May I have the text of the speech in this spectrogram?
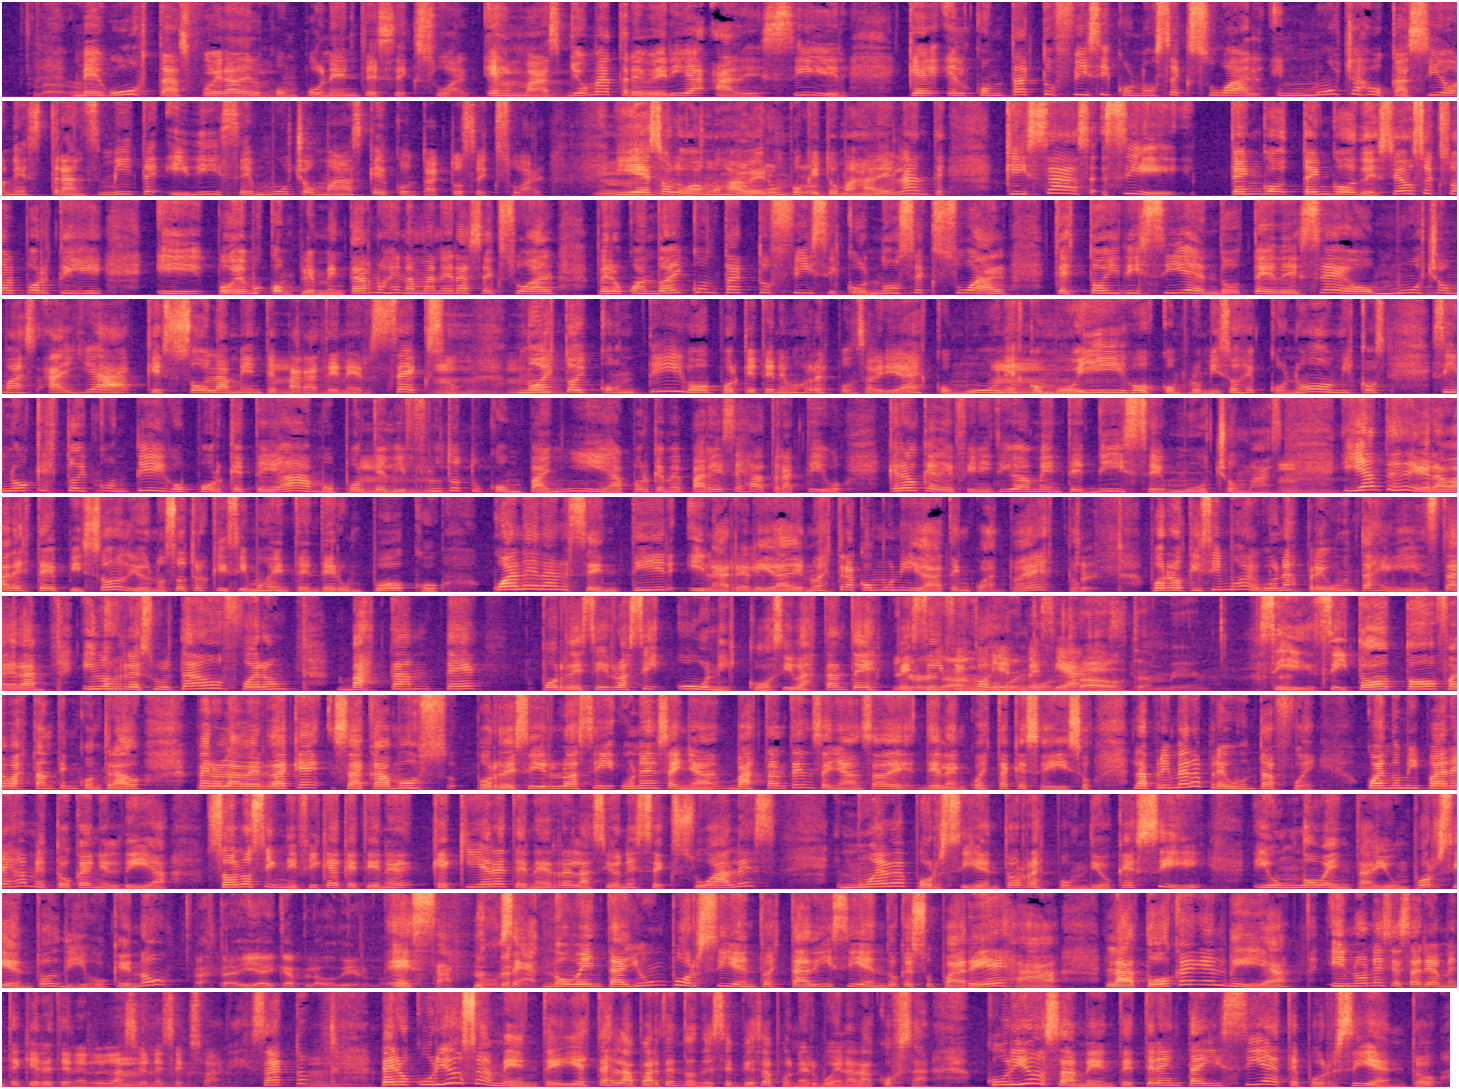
Me gustas fuera del componente sexual. Es más, yo me atrevería a decir que el contacto físico no sexual en muchas ocasiones transmite y dice mucho más que el contacto sexual. y eso lo vamos a ver un poquito más adelante. Quizás sí, tengo, tengo deseo sexual por ti y podemos complementarnos en la manera sexual, pero cuando hay contacto físico no sexual, te estoy diciendo, te deseo mucho más allá que solamente para tener sexo. No estoy contigo porque tenemos responsabilidades comunes como hijos, compromisos económicos, sino que estoy contigo porque te amo, porque disfruto tu compañía, porque me pareces atractivo. Creo que definitivamente dice mucho más. Y antes de grabar este episodio, nosotros quisimos entender un poco cuál era el sentir y la realidad de nuestra comunidad en cuanto a esto. Por lo que hicimos algunas preguntas en Instagram y los resultados fueron bastante por decirlo así, únicos y bastante específicos y poco especiales. también. Sí, sí, todo, todo fue bastante encontrado, pero la verdad que sacamos, por decirlo así, una enseñanza, bastante enseñanza de, de la encuesta que se hizo. La primera pregunta fue, cuando mi pareja me toca en el día, ¿solo significa que, tiene, que quiere tener relaciones sexuales? 9% respondió que sí y un 91% dijo que no. Hasta ahí hay que aplaudirlo. Exacto, o sea, 91% está diciendo que su pareja la toca en el día y no necesariamente quiere tener relaciones Mm. sexuales, exacto. Mm. Pero curiosamente, y esta es la parte en donde se empieza a poner buena la cosa, curiosamente, 37%,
